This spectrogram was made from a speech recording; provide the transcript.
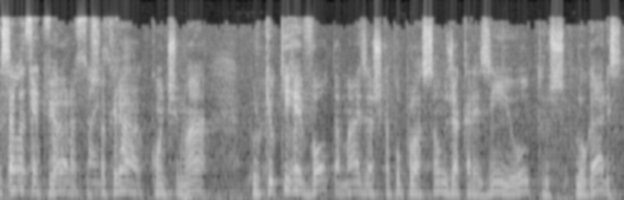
Sabe pelas que é pior? Eu só queria continuar, porque o que revolta mais, acho que a população do Jacarezinho e outros lugares,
